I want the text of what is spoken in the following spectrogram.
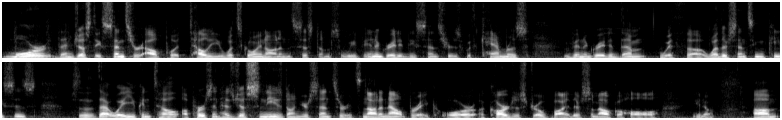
more than just a sensor output tell you what's going on in the system. So we've integrated these sensors with cameras. We've integrated them with uh, weather sensing pieces so that that way you can tell a person has just sneezed on your sensor. It's not an outbreak or a car just drove by. There's some alcohol, you know. Um,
